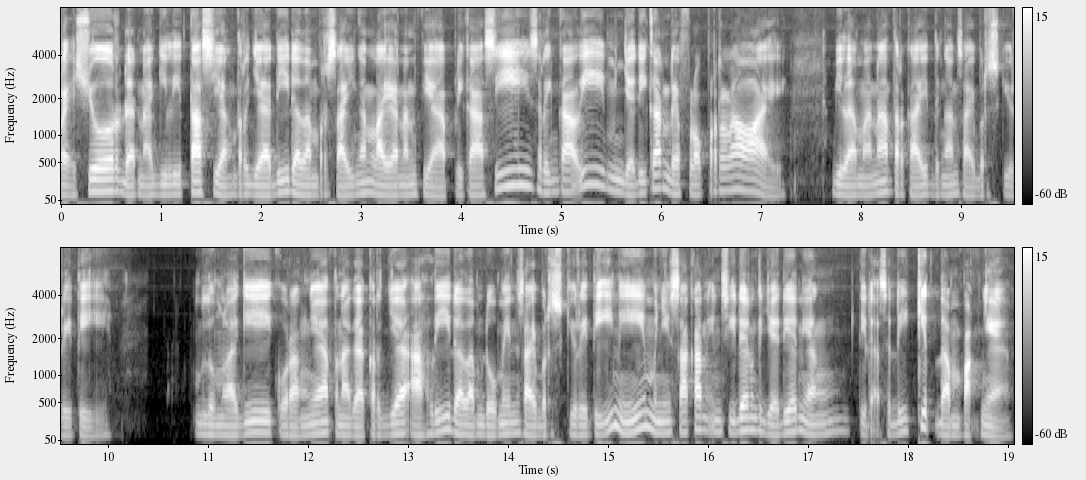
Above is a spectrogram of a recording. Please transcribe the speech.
pressure dan agilitas yang terjadi dalam persaingan layanan via aplikasi sering kali menjadikan developer lalai bila mana terkait dengan cybersecurity. Belum lagi kurangnya tenaga kerja ahli dalam domain cybersecurity ini menyisakan insiden kejadian yang tidak sedikit dampaknya.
